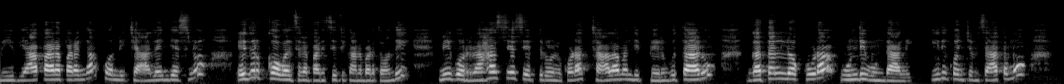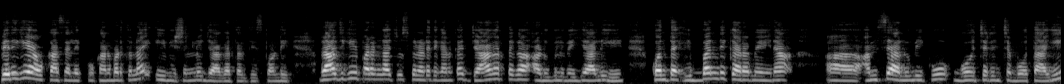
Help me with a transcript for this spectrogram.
మీ వ్యాపార పరంగా కొన్ని ఛాలెంజెస్ను ఎదుర్కోవాల్సిన పరిస్థితి కనబడుతోంది. మీకు రహస్య శత్రువులు కూడా చాలా మంది పెరుగుతారు. గతంలో కూడా ఉండి ఉండాలి. ఇది కొంచెం శాతము పెరిగే అవకాశాలు ఎక్కువ కనబడుతున్నాయి. ఈ విషయంలో జాగ్రత్తలు తీసుకోండి. రాజకీయ పరంగా చూసుకున్నట్టయితే కనుక జాగ్రత్తగా అడుగులు వేయాలి. కొంత ఇబ్బందికరమైన అంశాలు మీకు గోచరించబోతాయి.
